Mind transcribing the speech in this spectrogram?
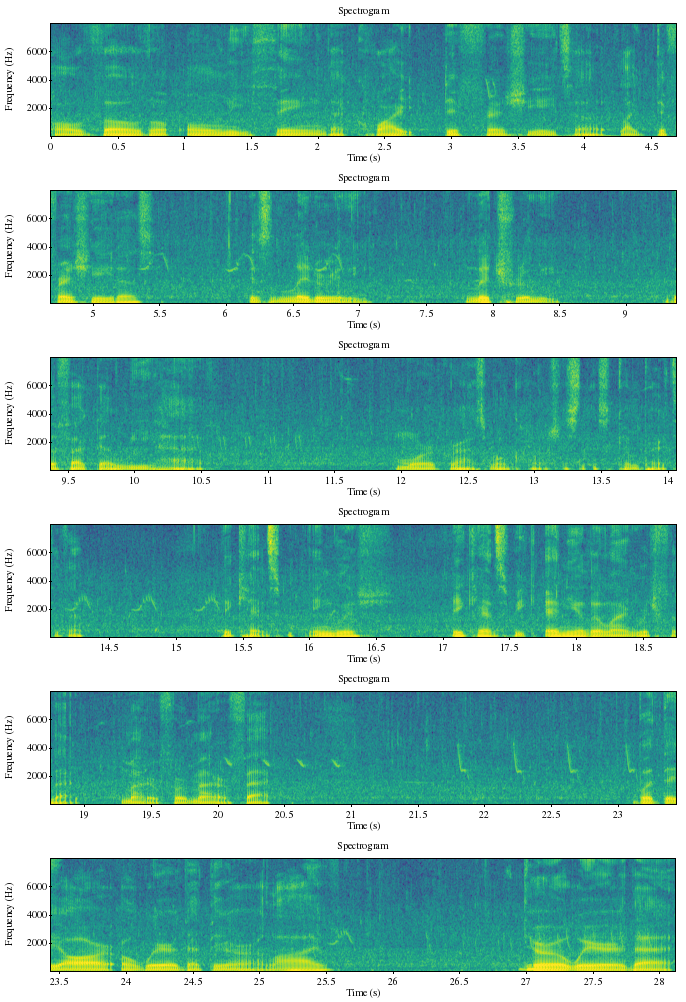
Although the only thing that quite differentiates us, like differentiate us, is literally, literally, the fact that we have more grasp on consciousness compared to them. They can't speak English. They can't speak any other language for that matter for matter of fact. But they are aware that they are alive. They're aware that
